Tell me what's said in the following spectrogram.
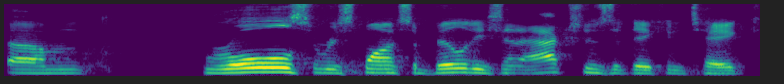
um, roles, and responsibilities, and actions that they can take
